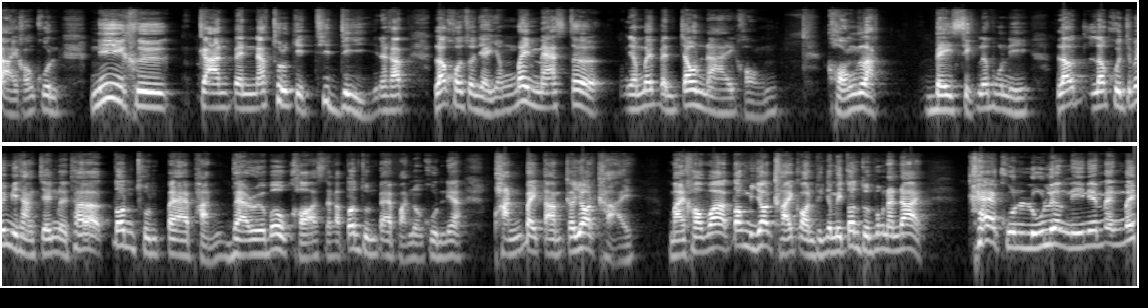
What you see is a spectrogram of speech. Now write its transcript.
จ่ายของคุณ นี่คือการเป็นนักธุรกิจที่ดีนะครับ แล้วคนส่วนใหญ่ยังไม่แมสเตอร์ยังไม่เป็นเจ้านายของของหลักเบสิกเรื่องพวกนี้ แล้วแล้วคุณจะไม่มีทางเจ๊งเลย ถ้าต้นทุนแปรผัน variable cost นะครับต้นทุนแปรผันของคุณเนี่ยผันไปตามกยอดขาย หมายความว่าต้องมียอดขายก่อนถึงจะมีต้นทุนพวกนั้นได้ แค่คุณรู้เรื่องนี้เนี่ยแม่งไม่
